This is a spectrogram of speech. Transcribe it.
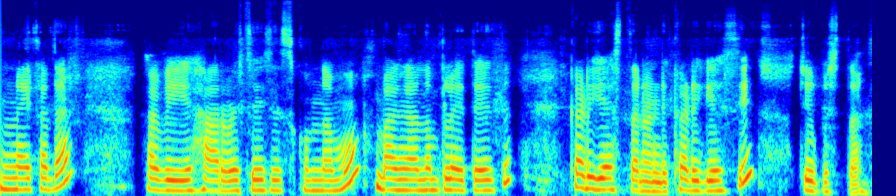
ఉన్నాయి కదా? అవి హార్వెస్ట్ చేసేసుకుందాము. బంగాళదుంపలు అయితే కడిగేస్తానండి కడిగేసి చూపిస్తాను.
